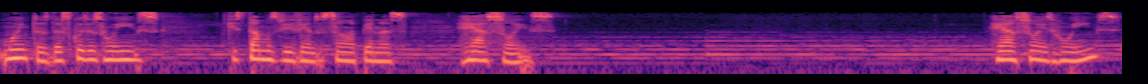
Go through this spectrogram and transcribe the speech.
Muitas das coisas ruins que estamos vivendo são apenas reações. Reações ruins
